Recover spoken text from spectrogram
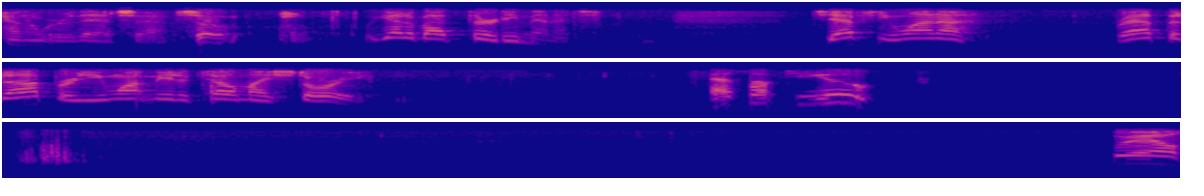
kind of where that's at. So we got about 30 minutes. Jeff, you want to wrap it up, or you want me to tell my story? That's up to you. Well,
